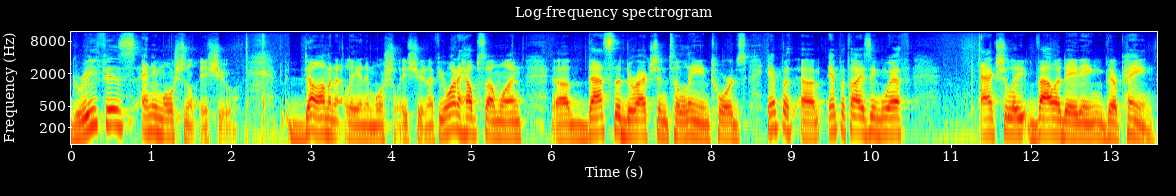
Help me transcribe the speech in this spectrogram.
grief is an emotional issue, dominantly an emotional issue. And if you want to help someone, uh, that's the direction to lean towards empath uh, empathizing with, actually validating their pain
